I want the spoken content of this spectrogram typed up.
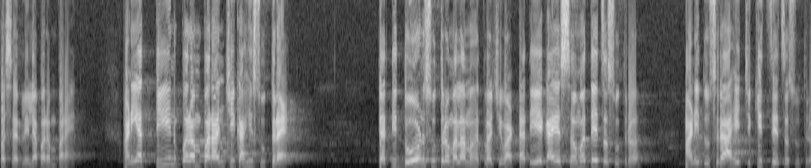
पसरलेल्या परंपरा आहेत. आणि या तीन परंपरांची काही सूत्र आहेत. त्यातली दोन सूत्र मला महत्वाची वाटतात. एक आहे समतेचं सूत्र आणि दुसरं आहे चिकित्सेचं सूत्र.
